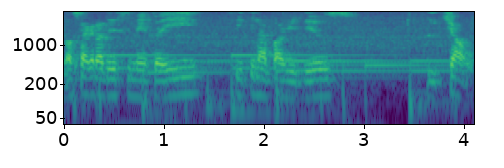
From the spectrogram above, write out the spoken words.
Nosso agradecimento aí, fique na paz de Deus e tchau.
